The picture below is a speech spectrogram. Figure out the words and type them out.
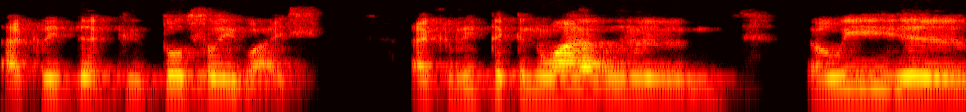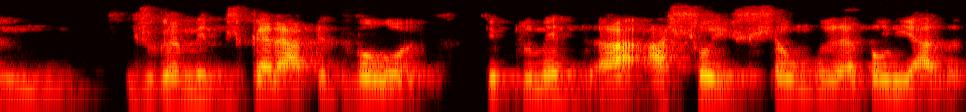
acredita que todos são iguais, acredita que não há ali um, julgamento de caráter, de valor, simplesmente há ações que são avaliadas.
